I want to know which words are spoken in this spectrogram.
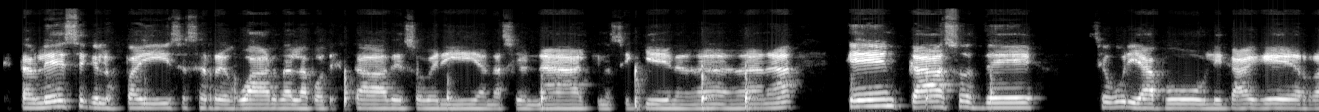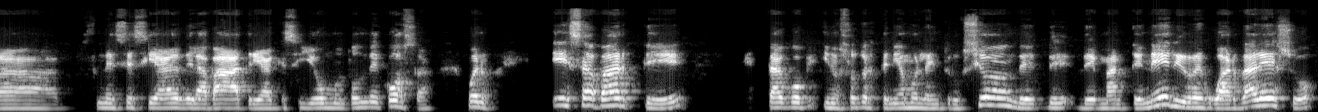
establece que los países se resguardan la potestad de soberanía nacional, que no se quiere, nada, en casos de seguridad pública, guerra, necesidades de la patria, qué sé yo, un montón de cosas. Bueno, esa parte está, y nosotros teníamos la instrucción de, de, mantener y resguardar eso,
